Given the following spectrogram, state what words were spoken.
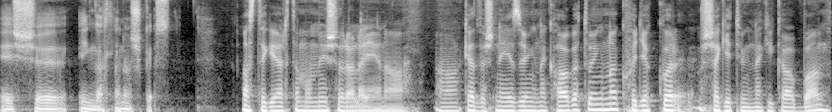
és ingatlanos közt. Azt ígértem a műsor elején a, a kedves nézőinknek, hallgatóinknak, hogy akkor segítünk nekik abban,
